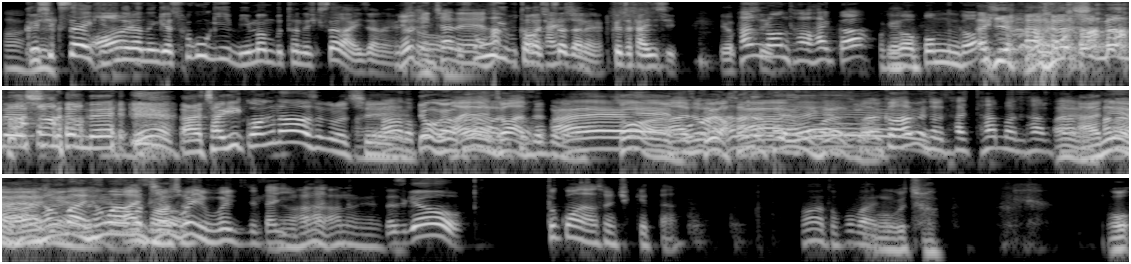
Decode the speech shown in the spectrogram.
아, 그 식사의 기준이라는 게 소고기 미만부터는 식사가 아니잖아요. 이거 괜찮네. 소고기부터가 한- 식사잖아요. 그렇죠 간식. 역시. 한 라운드 할까? 이거 뽑는 거? 야, 신났네, 신났네. 아, 자기 꽝 나와서 그렇지. 더 형. 형, 아니 하나 저안 더 뽑을래. 저안 아, 저. 아, 그거 하면 더 다시 한번 한 아니, 아니에요. 형만 형만 아 한번 더. 왜 왜 일단 이- 하나 아, 하나 해. Let's go. 뚜껑 나왔으면 좋겠다. 하나 더 뽑아야 어 돼. 그렇죠. 어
